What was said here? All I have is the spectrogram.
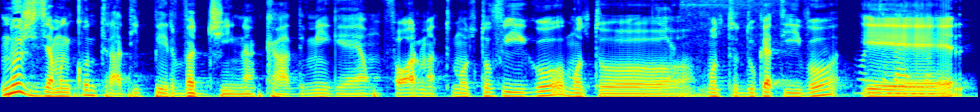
noi ci siamo incontrati per Vagina Academy, che è un format molto figo, molto, Yes. molto educativo Molto e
